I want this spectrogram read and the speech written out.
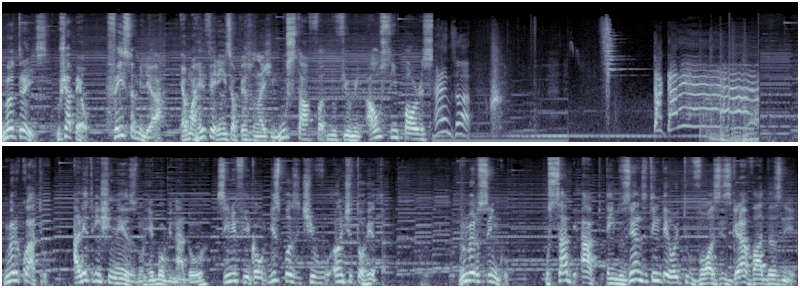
Número 3. O chapéu. Fez familiar é uma referência ao personagem Mustafa do filme Austin Powers. Hands up! Número 4. A letra em chinês no rebobinador significa dispositivo anti-torreta. Número 5. O Sab App tem 238 vozes gravadas nele.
